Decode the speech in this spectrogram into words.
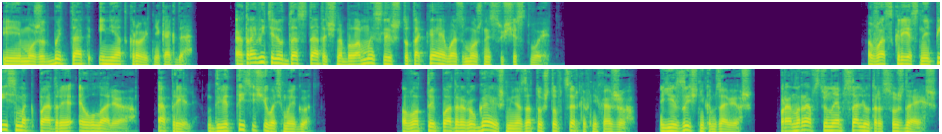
И, может быть, так и не откроет никогда. Отравителю достаточно было мысли, что такая возможность существует. Воскресные письма к Падре Эулалио. Апрель, 2008 год. Вот ты, Падре, ругаешь меня за то, что в церковь не хожу. Язычником зовешь. Про нравственный абсолют рассуждаешь.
